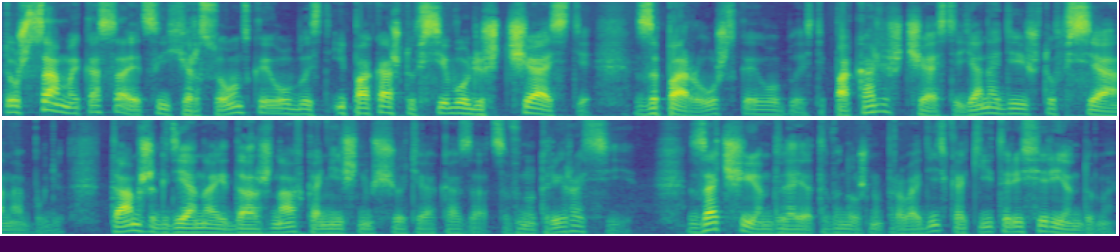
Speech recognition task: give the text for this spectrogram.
То же самое касается и Херсонской области, и пока что всего лишь части Запорожской области. Пока лишь части. Я надеюсь, что вся она будет. Там же, где она и должна в конечном счете оказаться, внутри России. Зачем для этого нужно проводить какие-то референдумы?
